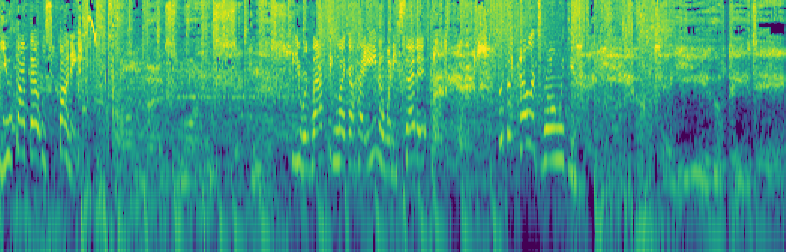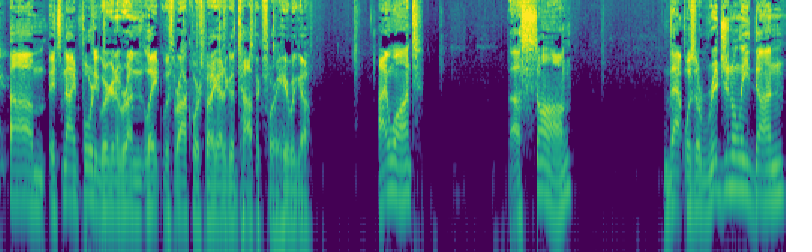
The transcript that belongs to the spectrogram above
You thought that was funny. You were laughing like a hyena when he said it. What the hell is wrong with you? Um, it's 940. We're going to run late with Rock Wars, but I got a good topic for you. Here we go. I want a song that was originally done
